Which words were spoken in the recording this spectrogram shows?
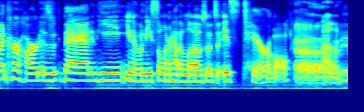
Like her heart is bad and he, you know, needs to learn how to love so it's it's terrible. Uh, what,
